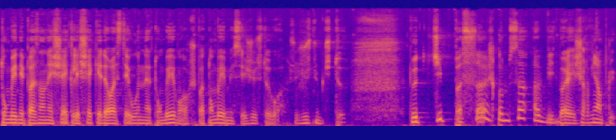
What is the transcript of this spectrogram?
Tomber n'est pas un échec, l'échec est de rester où on est tombé. Bon, je suis pas tombé, mais c'est juste, voilà, c'est juste une petite petit passage comme ça à vide. Bon, j'y reviens plus.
